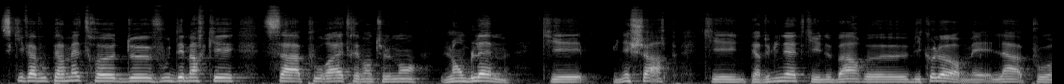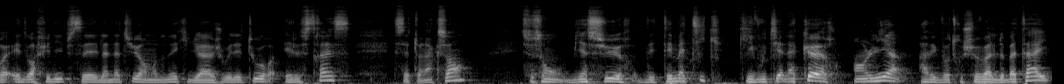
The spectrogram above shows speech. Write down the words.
ce qui va vous permettre de vous démarquer. Ça pourra être éventuellement l'emblème qui est une écharpe, qui est une paire de lunettes, qui est une barbe euh, bicolore. Mais là, pour Édouard Philippe, c'est la nature à un moment donné qui lui a joué des tours et le stress. C'est un accent. Ce sont bien sûr des thématiques qui vous tiennent à cœur en lien avec votre cheval de bataille.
